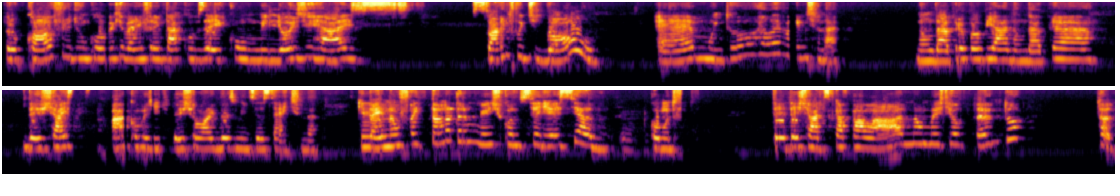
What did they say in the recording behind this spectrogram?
para o cofre de um clube que vai enfrentar clubes aí com milhões de reais só em futebol é muito relevante, né? Não dá para bobear, não dá para deixar escapar como a gente deixou lá em 2017, né? Que daí não foi tão determinante quanto seria esse ano. Como ter deixado escapar lá, não mexeu tanto. Tá,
